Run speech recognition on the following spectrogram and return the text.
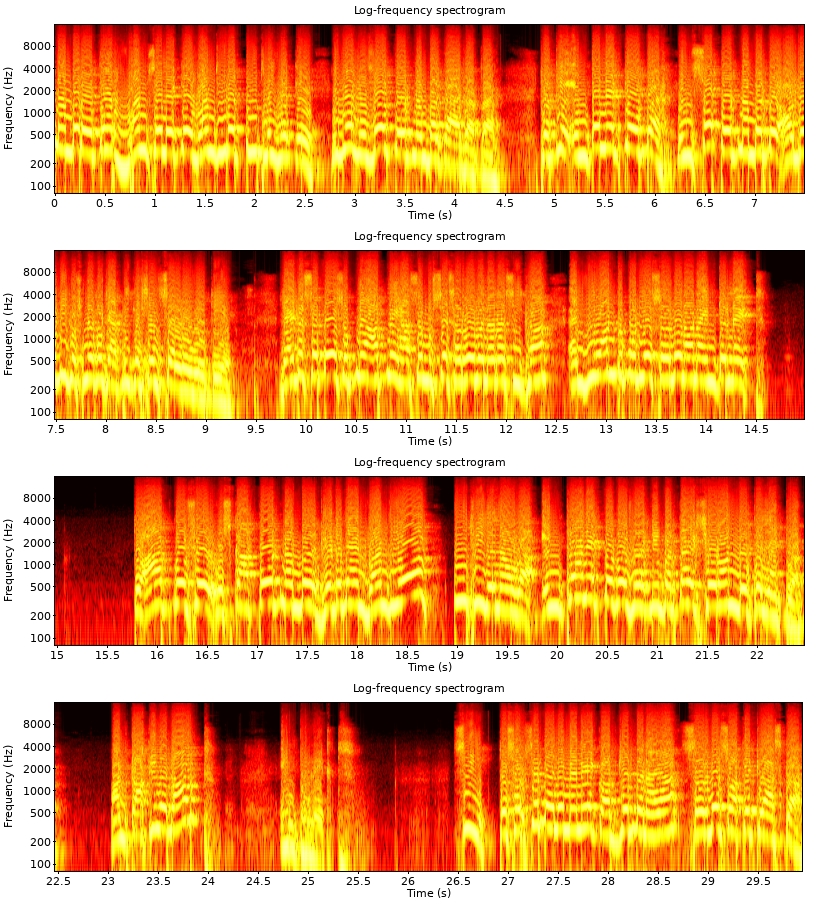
Port number होते हैं one से लेके वन ज़ीरो टू थ्री तक के, इन्हें रिज़र्व पोर्ट नंबर कहा जाता है। क्योंकि इंटरनेट के ऊपर, इन सब पोर्ट नंबर पे ऑलरेडी कुछ ना कुछ एप्लीकेशन चल रही होती है। लेट अस सपोज़ अपने आपने यहाँ से मुझसे सर्वर बनाना सीखा and you want to put your server on internet तो आपको फिर उसका port number greater than one zero two three देना होगा। इंटरनेट पर कोई फ़र्क नहीं पड़ता it's your own local network I am talking about internet see तो सबसे पहले मैंने एक ऑब्जेक्ट बनाया, सर्वर सॉकेट क्लास का।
